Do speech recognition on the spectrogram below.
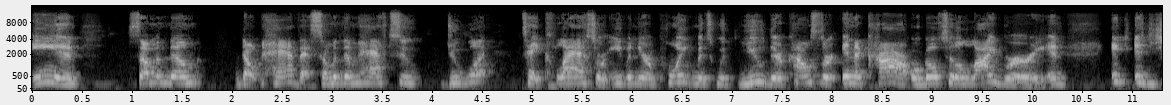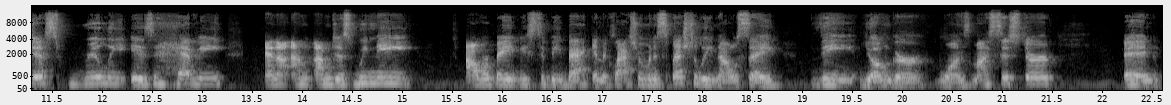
in. Some of them don't have that. Some of them have to do what? Take class or even their appointments with you, their counselor in a car or go to the library. And it, it just really is heavy. And I, I'm, I'm just, we need our babies to be back in the classroom. And especially now, say the younger ones. My sister and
